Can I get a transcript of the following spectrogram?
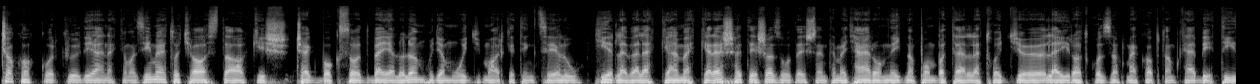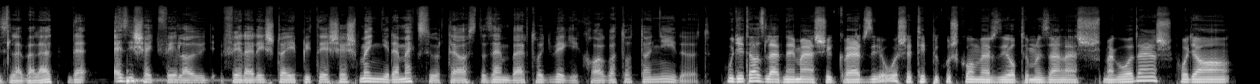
csak akkor küldi el nekem az e-mailt, hogyha azt a kis checkboxot bejelölöm, hogy amúgy marketing célú hírlevelekkel megkereshet, és azóta is szerintem egy három-négy napomba tellett, hogy leiratkozzak, mert kaptam kb. 10 levelet, de ez is egyféle, féle listaépítés, és mennyire megszűrte azt az embert, hogy végighallgatott annyi időt? Ugye itt az lehetne egy másik verzió, és egy tipikus konverzió optimalizálás megoldás, hogy a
